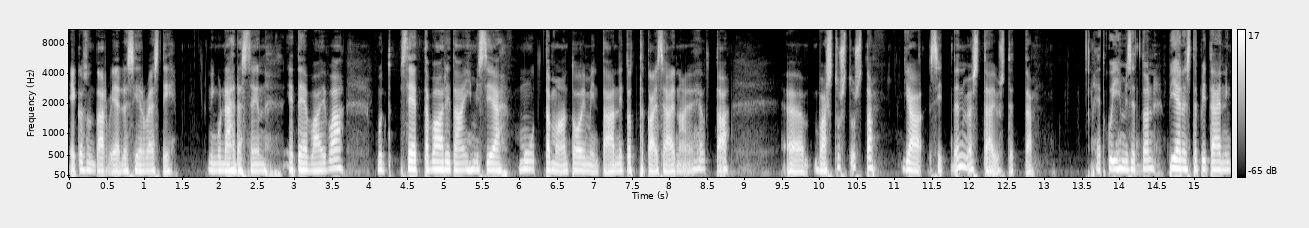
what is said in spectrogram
Eikö sun tarvi edes hirveästi niin kuin nähdä sen eteen vaivaa. Mutta se, että vaaditaan ihmisiä muuttamaan toimintaa, niin totta kai se aina aiheuttaa ö, vastustusta. Ja sitten myös tämä just, että, että kun ihmiset on pienestä pitäen niin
